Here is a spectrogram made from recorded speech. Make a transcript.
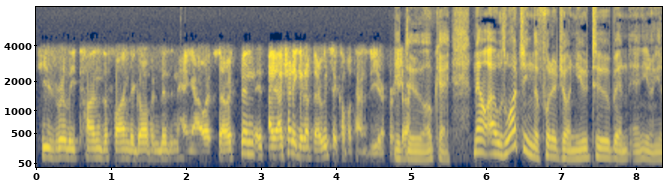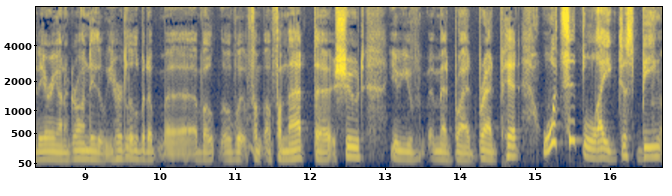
he's really tons of fun to go up and visit and hang out with. So it's been. It, I, I try to get up there at least a couple times a year for You sure. You do okay. Now I was watching the footage on YouTube, and, and you know you had Ariana Grande that we heard a little bit of, uh, about from from that uh, shoot. You you've met Brad Brad Pitt. What's it like just being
